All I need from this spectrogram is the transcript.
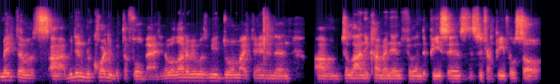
make those. Uh, we didn't record it with the full band. You know, a lot of it was me doing my thing, and then um, Jelani coming in, filling the pieces, the different people. So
